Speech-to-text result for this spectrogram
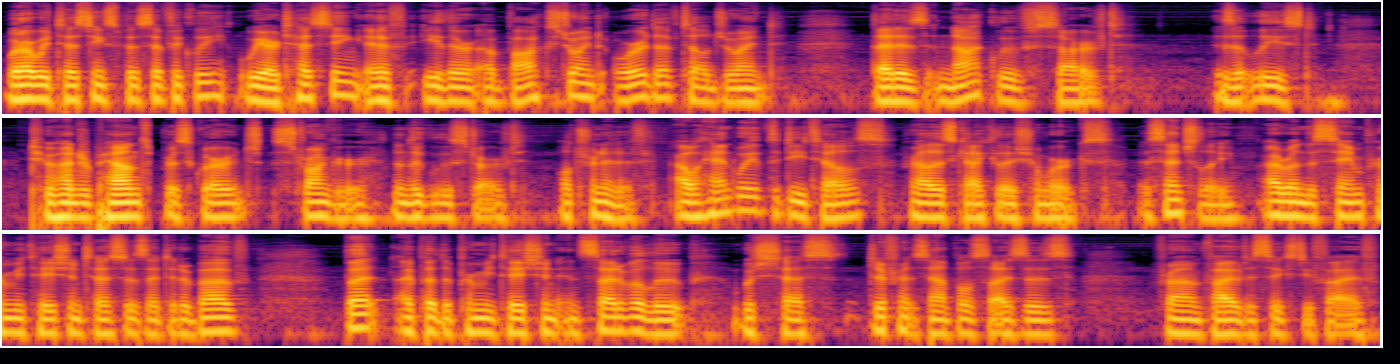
What are we testing specifically? We are testing if either a box joint or a dovetail joint that is not glue starved is at least 200 pounds per square inch stronger than the glue-starved alternative. I will hand wave the details for how this calculation works. Essentially, I run the same permutation test as I did above, but I put the permutation inside of a loop which tests different sample sizes from 5 to 65.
